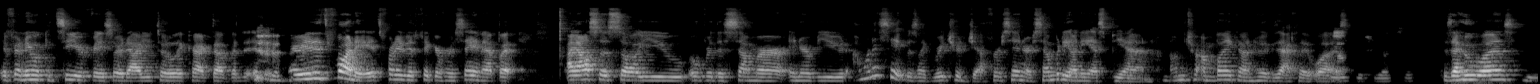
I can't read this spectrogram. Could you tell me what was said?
if anyone could see your face right now, you totally cracked up. And it, I mean, it's funny. It's funny to think of her saying that. But I also saw you over the summer interviewed. I want to say it was like Richard Jefferson or somebody on ESPN. I'm tr- I'm blanking on who exactly it was. Is that who it was? Mm-hmm.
